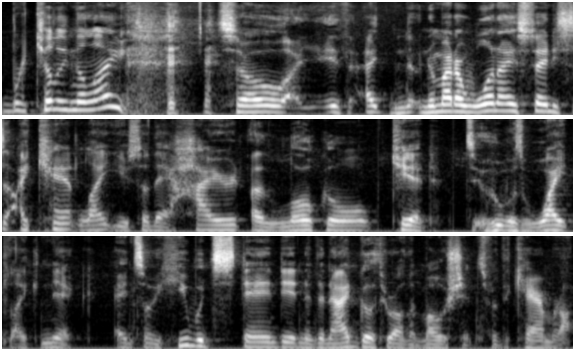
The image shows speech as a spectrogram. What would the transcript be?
we're killing the light. so it, I, no no matter what I said, he says, I can't light you. So they hired a local kid to, who was white like Nick. And so he would stand in, and then I'd go through all the motions for the camera.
